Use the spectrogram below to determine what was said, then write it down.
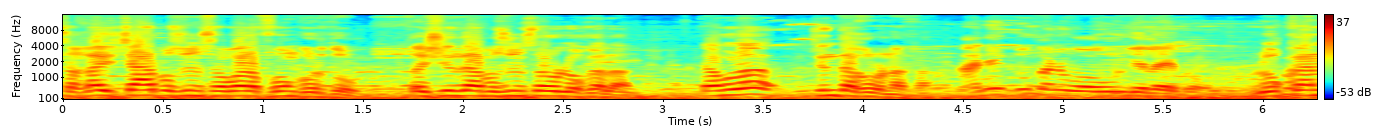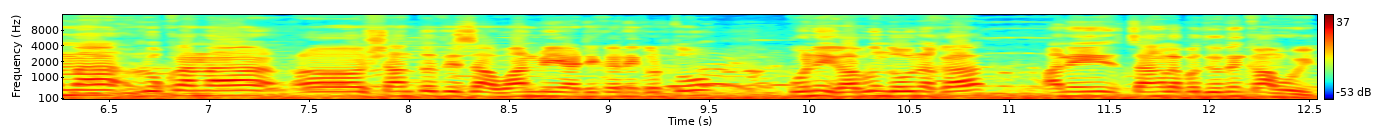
सकाळी चारपासून सव्वाला फोन करतो. तहसीलदारपासून सर्व लोकांना त्यामुळं चिंता करू नका. अनेक दुकान वाहून गेलाय भाऊ. लोकांना लोकांना शांततेचं आव्हान मी या ठिकाणी करतो. कोणी घाबरून जाऊ नका आणि चांगल्या पद्धतीने काम होईल.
